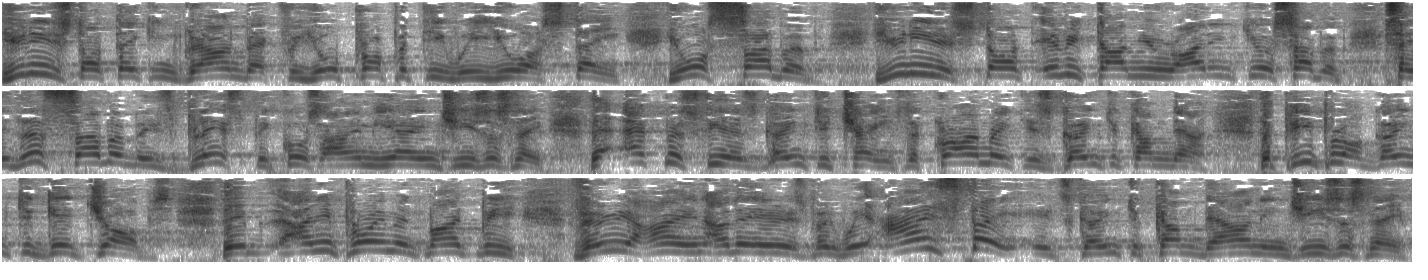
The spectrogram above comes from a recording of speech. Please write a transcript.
You need to start taking ground back for your property where you are staying. Your suburb. You need to start every time you ride into your suburb. Say, this suburb is blessed because I am here in Jesus' name. The atmosphere is going to change. The crime rate is going to come down. The people are going to get jobs. The unemployment might be very high in other areas, but where I stay, it's going to come down in Jesus' name.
